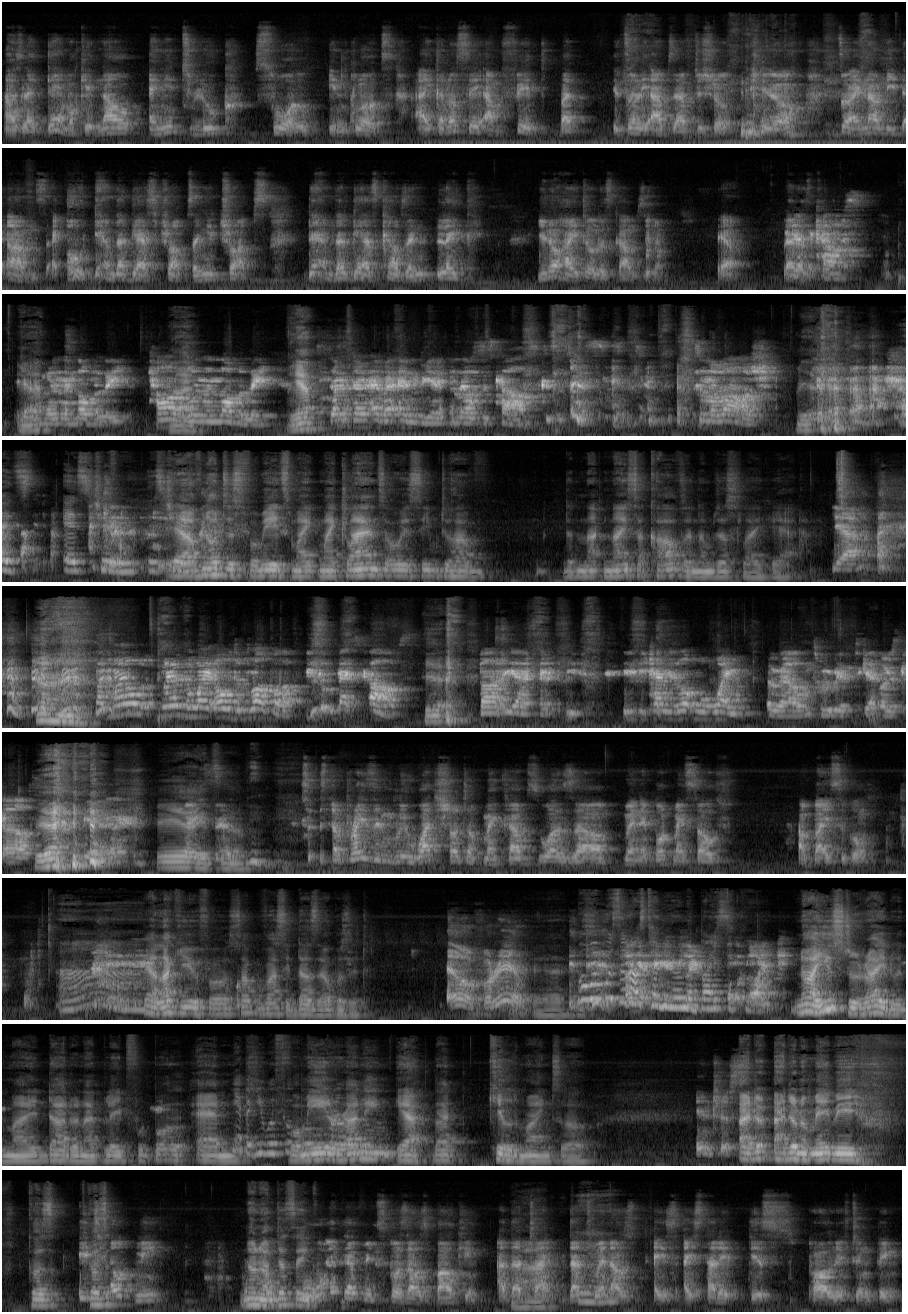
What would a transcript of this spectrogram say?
I was like, damn, okay, now I need to look swole in clothes. I cannot say I'm fit, but it's only abs I have to show, you know. So I now need arms. Like, oh damn, that guy has traps. I need traps. Damn, that guy has calves. And like, you know how it always comes, you know. Yeah. That Yeah, is the calves. Yeah. An anomaly. Calves Right. are an anomaly. Yeah. Don't don't ever envy anyone else's calves because it's just it's a mirage. Yeah. it's, it's true. It's true. Yeah, I've noticed for me, it's my my clients always seem to have the ni- nicer calves, and I'm just like, yeah, yeah. Like my old, my overweight older brother, he's got the best calves, yeah, but yeah, he, he, he carries a lot more weight around with him to get those calves. yeah, Yeah. yeah. It's, um, Surprisingly, what shot up my calves was uh, when I bought myself a bicycle. Ah. yeah, like you. For some of us, it does the opposite. Oh, for real? Yeah. Well, what was the last time you were on a bicycle? No, I used to ride with my dad when I played football, and Yeah, but you were for me running, running. yeah, that killed mine. So Interesting. I don't, I don't know, maybe because it because helped me. no, no, I'm just saying. Why it helped me is because I was bulking at that Ah. time. That's Yeah. when I was I, I started this powerlifting thing.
